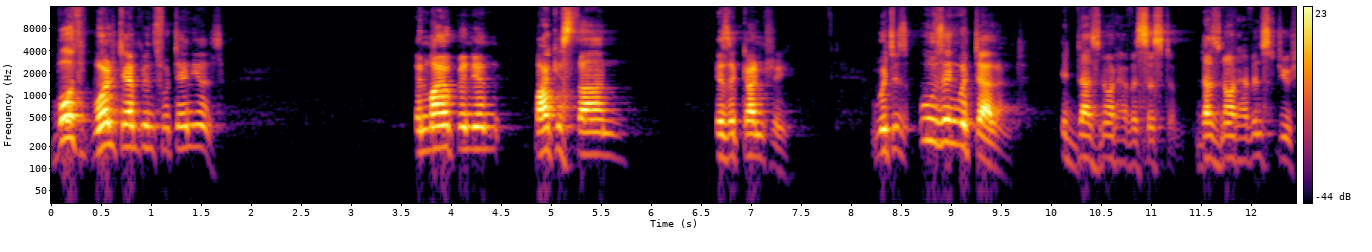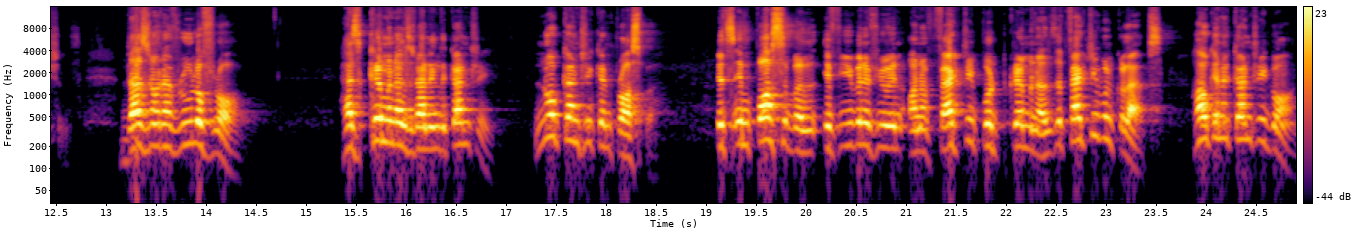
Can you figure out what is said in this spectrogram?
Both world champions for 10 years. In my opinion, Pakistan is a country which is oozing with talent. It does not have a system, does not have institutions, does not have rule of law, has criminals running the country. No country can prosper. It's impossible if even if you on a factory put criminals, the factory will collapse. How can a country go on?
